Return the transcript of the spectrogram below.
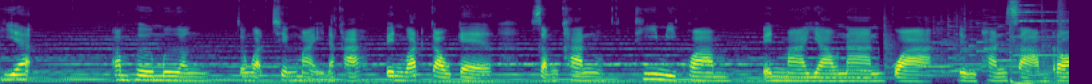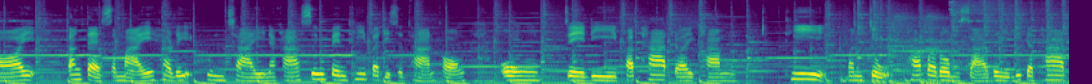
เฮียอำเภอเมืองจังหวัดเชียงใหม่นะคะ เป็นวัดเก่าแก่สำคัญที่มีความ เป็นมายาวนานกว่า 1,300 ตั้งแต่สมัยหริคุณชัยนะคะ ซึ่งเป็นที่ประดิษฐานขององค์เจดีย์พระธาตุดอยคำที่บรรจุพระบรมสารีริกธาตุ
